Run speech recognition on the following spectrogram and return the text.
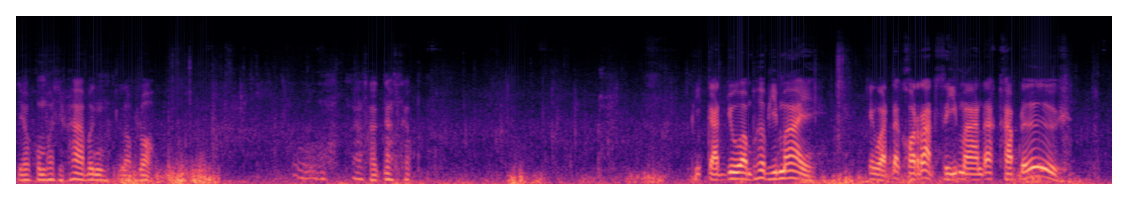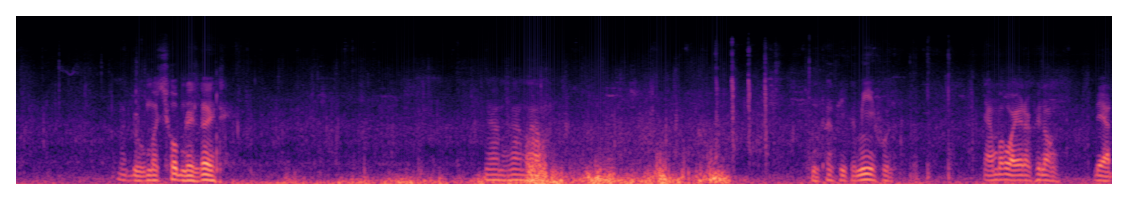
เดี๋ยวผมพาสิพาบิ่งรอบๆโอ้งามครับงามครับพิกัดอยู่อำเภอพิมายจังหวัดนครราชสีมานะครับเด้อมาดูมาชมเลยเลยงามงามงามฝุ่นทางพี่ก็มีฝุ่นยังบ่ไหวหรอกพี่น้องแดด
